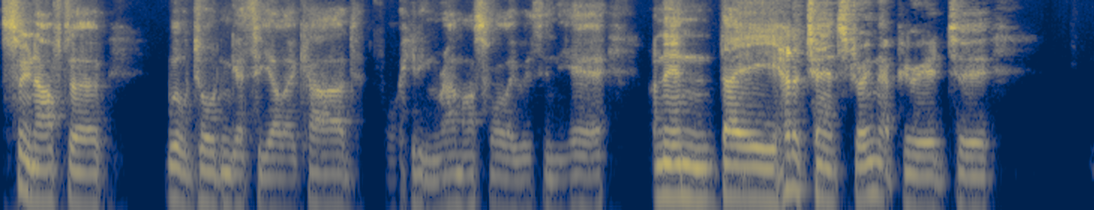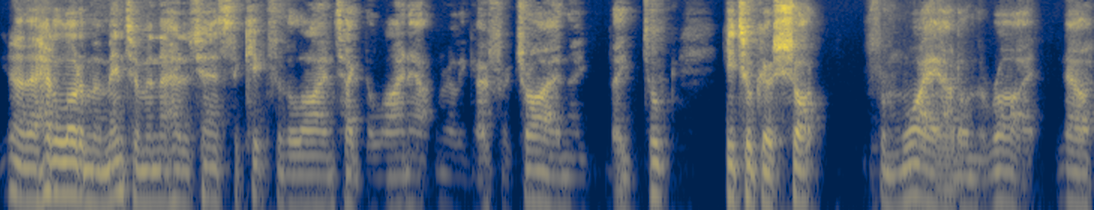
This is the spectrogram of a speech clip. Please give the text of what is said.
soon after, Will Jordan gets a yellow card for hitting Ramos while he was in the air. And then they had a chance during that period to, you know, they had a lot of momentum and they had a chance to kick for the line, take the line out and really go for a try. And they, they took, he took a shot from way out on the right. Now,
